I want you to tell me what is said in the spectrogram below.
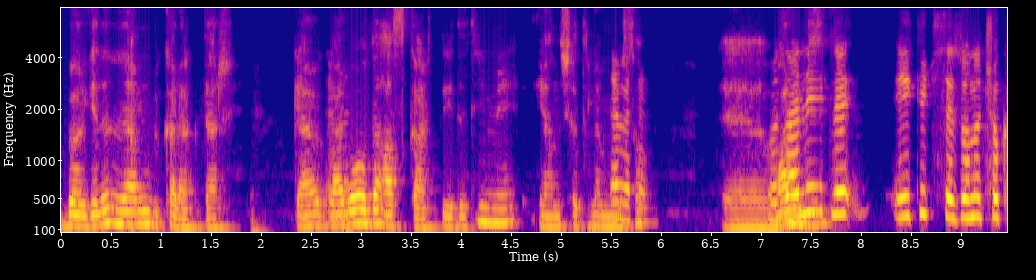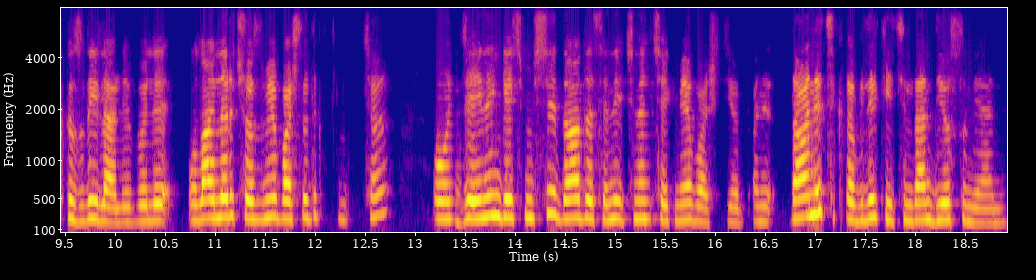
bölgeden önemli bir karakter. Gal- Galiba o da Asgard'lıydı değil mi? Yanlış hatırlamıyorsam. evet. Ee, var mı dizi- Özellikle ilk üç sezonu çok hızlı ilerliyor. Böyle olayları çözmeye başladıkça o Jane'in geçmişi daha da seni içine çekmeye başlıyor. Hani daha ne çıkabilir ki içinden diyorsun yani.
